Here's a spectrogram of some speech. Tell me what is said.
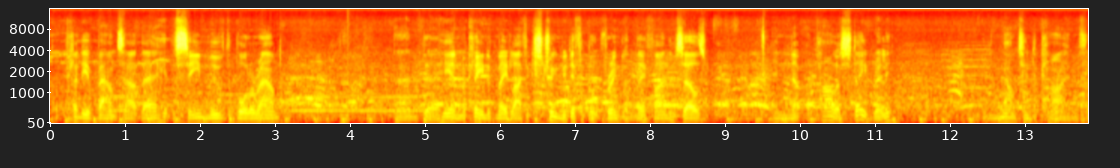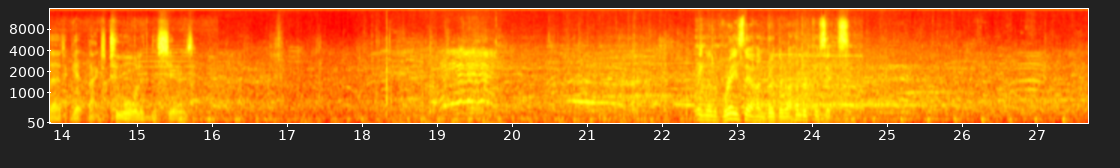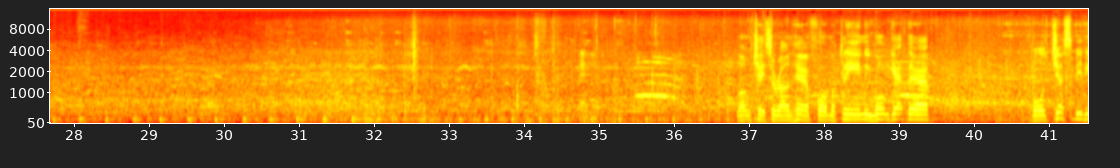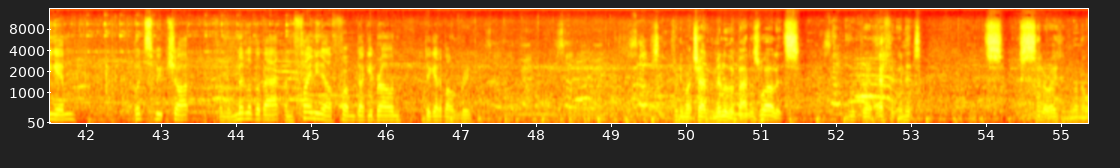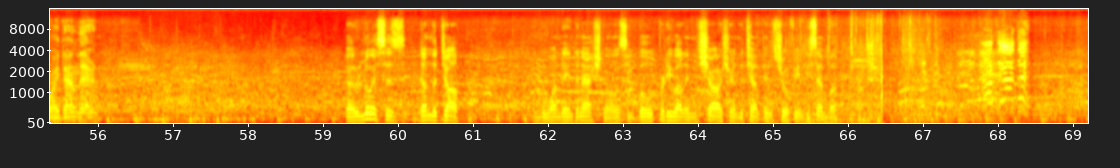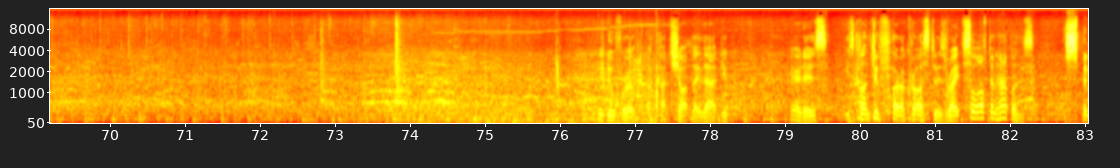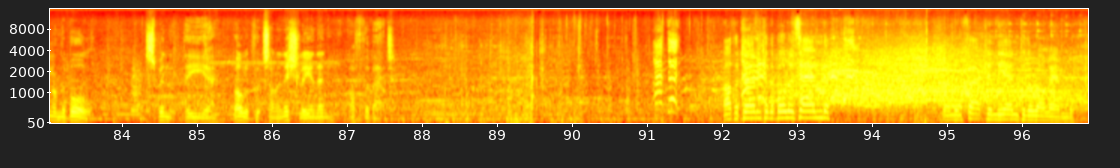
Got plenty of bounce out there, hit the seam, move the ball around. And uh, he and McLean have made life extremely difficult for England. They find themselves in uh, a parlous state, really. Mountain to climb if they're to get back to two all in this series. England have raised their 100, they're 100 for 6. Long chase around here for McLean. He won't get there. Ball just beating him. Good sweep shot from the middle of the bat and fine enough from Dougie Brown to get a boundary. Pretty much out in the middle of the bat as well. It's no great effort in it. It's accelerate and run away down there. Uh, Lewis has done the job in the one-day internationals. He bowled pretty well in Sharjah in the Champions Trophy in December. What do you do for a, a cut shot like that? You, here it is. He's gone too far across to his right. So often happens. The spin on the ball. Spin that the uh, bowler puts on initially and then off the bat. Arthurton to the bowler's end. And in fact, in the end, to the wrong end.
